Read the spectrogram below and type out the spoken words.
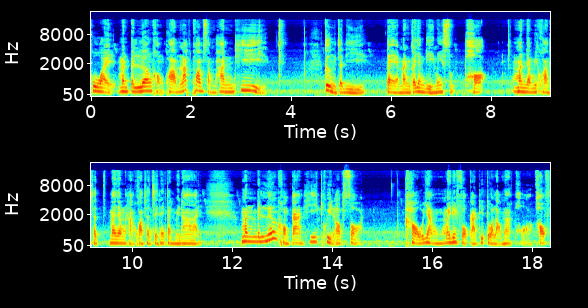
ถ้วยมันเป็นเรื่องของความรักความสัมพันธ์ที่กึ่งจะดี แต่มันก็ยังดีไม่สุด เพราะมันยังมีความชัดมันยังหาความชัดเจนให้กันไม่ได้ มันเป็นเรื่องของการที่ Queen of Swords เขายังไม่ได้โฟกัสที่ตัวเรามากพอ เขาโฟ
